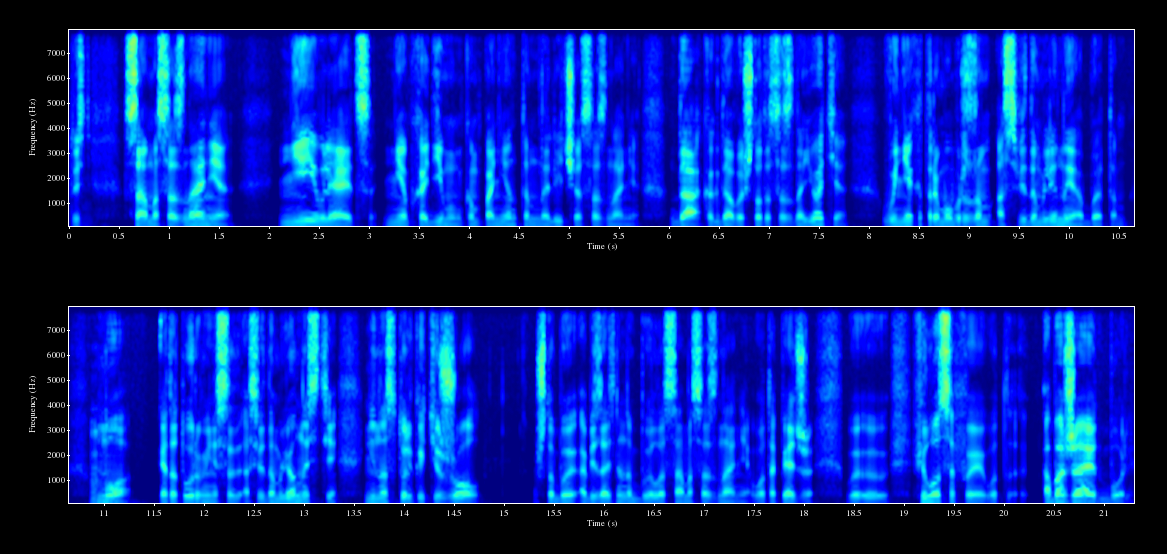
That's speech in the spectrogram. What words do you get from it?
То есть самосознание не является необходимым компонентом наличия сознания. Да, когда вы что-то сознаете, вы некоторым образом осведомлены об этом, угу. но этот уровень осведомленности не настолько тяжел, чтобы обязательно было самосознание. Вот опять же, э, философы вот обожают боль.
